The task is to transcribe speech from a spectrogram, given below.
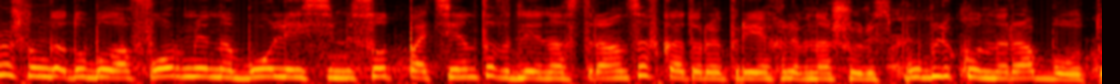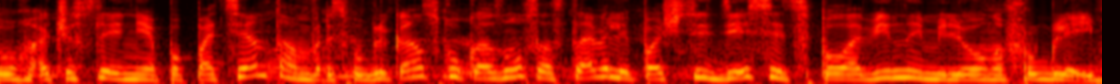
Прошлом году было оформлено более 700 патентов для иностранцев, которые приехали в нашу республику на работу. Отчисления по патентам в республиканскую казну составили почти 10,5 миллионов рублей.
